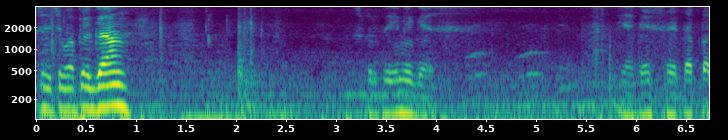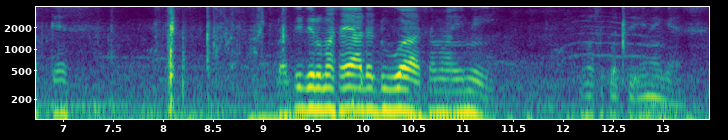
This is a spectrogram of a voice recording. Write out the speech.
saya coba pegang. Seperti ini guys. Ya guys saya dapat guys berarti di rumah saya ada dua sama ini dua seperti ini guys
